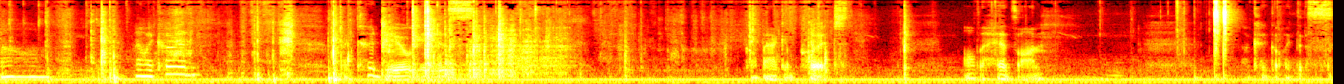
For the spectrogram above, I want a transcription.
Um, now I could, what I could do is go back and put all the heads on. I could go like this.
